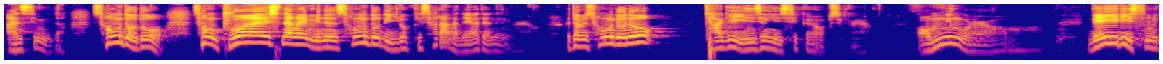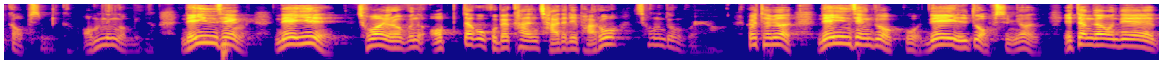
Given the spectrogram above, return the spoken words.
않습니다. 성도도 성 부활 신앙을 믿는 성도도 이렇게 살아가야 되는 거예요. 그렇다면 성도는 자기 인생이 있을까요, 없을까요? 없는 거예요. 내일이 있습니까, 없습니까? 없는 겁니다. 내 인생, 내 일, 저와 여러분 없다고 고백한 자들이 바로 성도인 거예요. 그렇다면 내 인생도 없고 내 일도 없으면 이 땅 가운데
